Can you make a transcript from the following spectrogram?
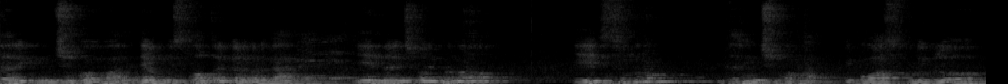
ధరించుకోవాలి. దేవునికి స్తోత్రం కలుగును గాక. ఏం ధరించుకోవాలి ఇప్పుడు మనం? యేసును ధరించుకోవాలి ఉపవాస కొడుకులో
